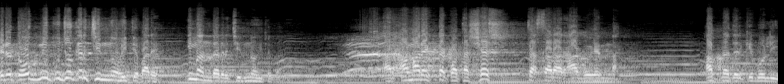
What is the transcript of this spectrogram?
এটা তো অগ্নি পূজকের চিহ্ন হইতে পারে, ইমানদারের চিহ্ন হইতে পারে। আর আমার একটা কথা শেষ চাষার আর আগ হইয়েন না। আপনাদেরকে বলি,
